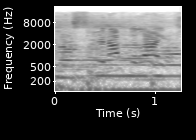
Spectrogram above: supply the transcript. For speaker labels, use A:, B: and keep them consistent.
A: Turn off the light.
